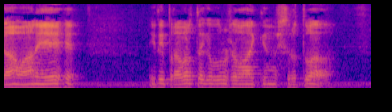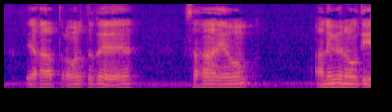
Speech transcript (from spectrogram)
गामानयेः इति प्रवर्तकपुरुषवाक्यं श्रुत्वा यः प्रवर्तते सः एवम् अनुविनोति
